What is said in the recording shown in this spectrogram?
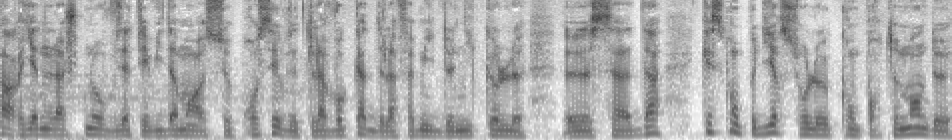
Ariane Lachenot, vous êtes évidemment à ce procès, vous êtes l'avocate de la famille de Nicole euh, Saada. Qu'est-ce qu'on peut dire sur le comportement de,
